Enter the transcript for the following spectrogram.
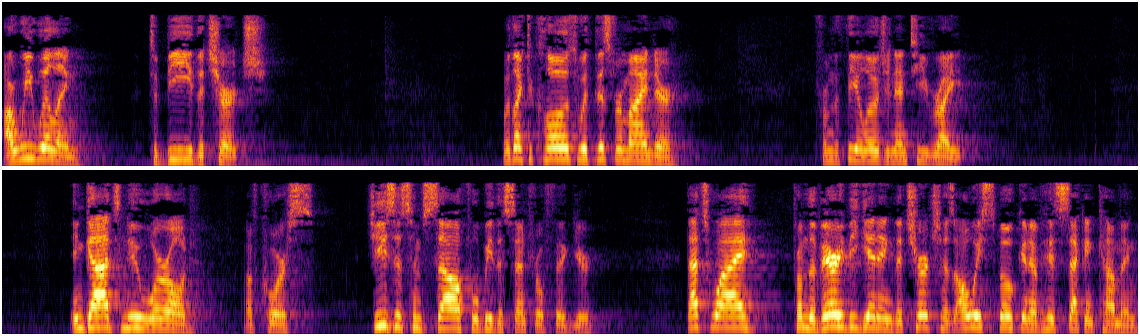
Are we willing to be the church. I would like to close with this reminder from the theologian N.T. Wright. In God's new world, of course, Jesus himself will be the central figure. That's why, from the very beginning, the church has always spoken of his second coming.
